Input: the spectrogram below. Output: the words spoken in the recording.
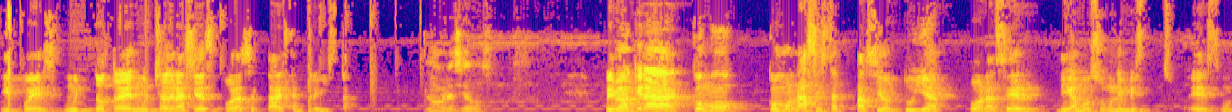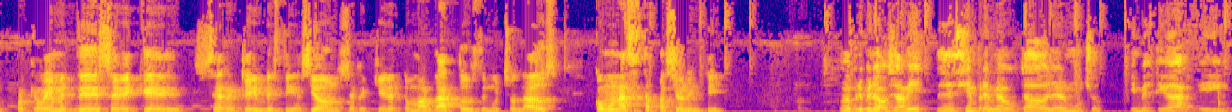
y pues, muy, otra vez, muchas gracias por aceptar esta entrevista. No, gracias a vos. Primero que nada, ¿cómo, cómo nace esta pasión tuya por hacer, digamos, un es, porque obviamente se ve que se requiere investigación, se requiere tomar datos de muchos lados. ¿Cómo nace esta pasión en ti? Bueno, primero, o sea, a mí desde siempre me ha gustado leer mucho, investigar y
